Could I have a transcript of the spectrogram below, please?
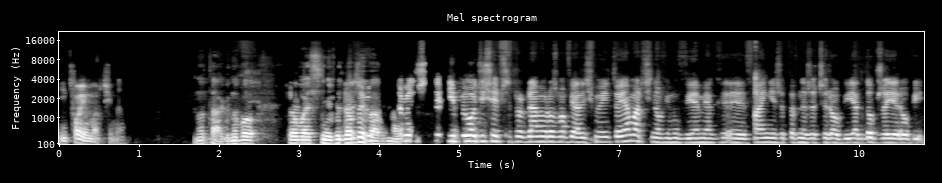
I twoje, Marcina. No tak, no bo to właśnie wydobywa. Żeby tak nie było dzisiaj przed programem, rozmawialiśmy i to ja Marcinowi mówiłem, jak e, fajnie, że pewne rzeczy robi, jak dobrze je robi,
